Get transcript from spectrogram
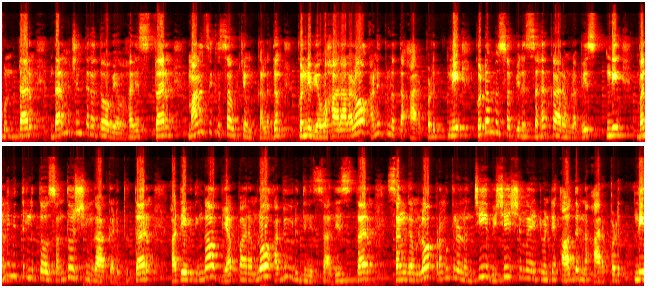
కాపాడుకుంటారు ధర్మచింతనతో వ్యవహరిస్తారు మానసిక సౌఖ్యం కలదు కొన్ని వ్యవహారాలలో అనుకూలత ఏర్పడుతుంది కుటుంబ సభ్యుల సహకారం లభిస్తుంది బంధుమిత్రులతో సంతోషంగా గడుపుతారు అదేవిధంగా వ్యాపారంలో అభివృద్ధిని సాధిస్తారు సంఘంలో ప్రముఖుల నుంచి విశేషమైనటువంటి ఆదరణ ఏర్పడుతుంది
